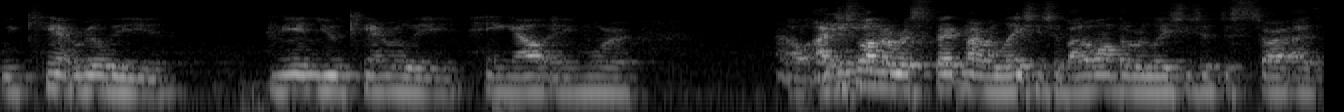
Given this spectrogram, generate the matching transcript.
we can't really, me and you can't really hang out anymore. I- I just want to respect my relationship. I don't want the relationship to start as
